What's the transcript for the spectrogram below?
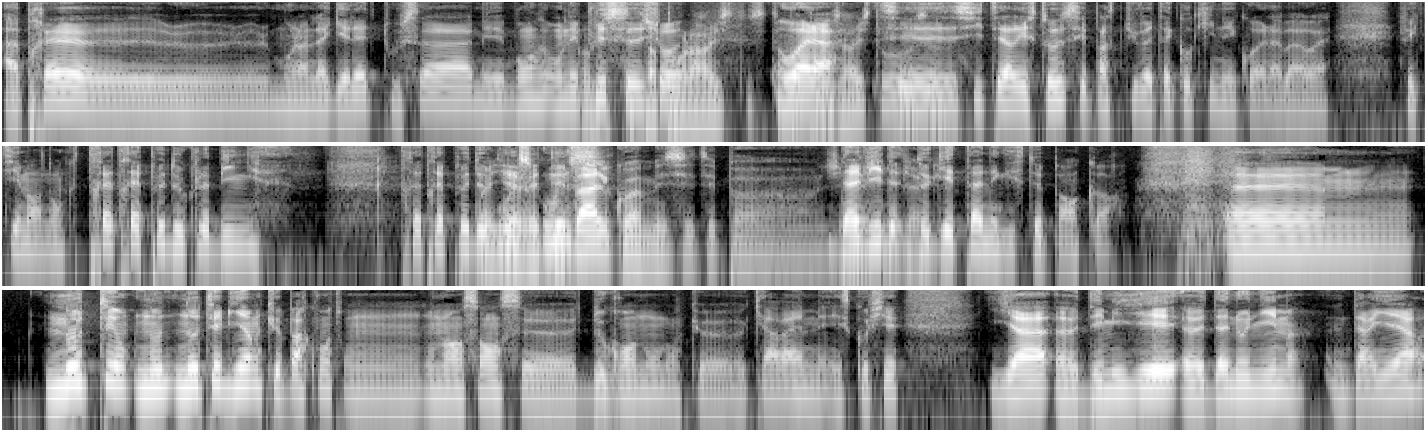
Après, euh, le, le Moulin de la Galette, tout ça, mais bon, on est mais plus pas sur. pour l'aristo- c'était pas Voilà, pour les aristos, c'est- ça. si t'es aristo, c'est parce que tu vas t'acoquiner quoi là-bas, ouais. Effectivement, donc très très peu de clubbing, très très peu de. Ouais, Il y avait des balles, quoi, mais c'était pas. David de Guetta n'existe pas encore. Euh, notez, no- notez bien que par contre, on, on encense euh, deux grands noms, donc euh, Carême et Escoffier. Il y a euh, des milliers euh, d'anonymes derrière.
